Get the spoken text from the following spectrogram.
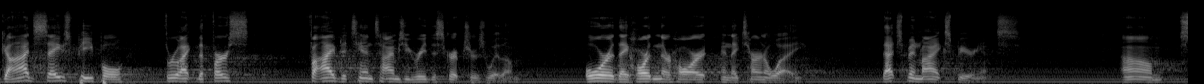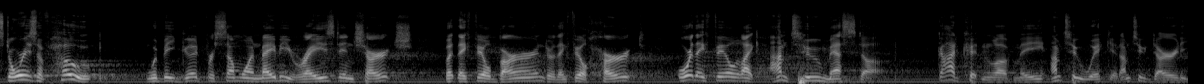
God saves people through like the first five to 10 times you read the scriptures with them, or they harden their heart and they turn away. That's been my experience. Um, stories of hope would be good for someone maybe raised in church, but they feel burned or they feel hurt or they feel like I'm too messed up. God couldn't love me. I'm too wicked. I'm too dirty.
